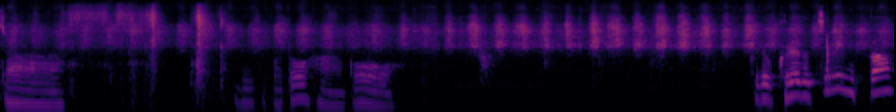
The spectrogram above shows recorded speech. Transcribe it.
자, 분리수거도 하고 그리고 그래도 찜이니까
